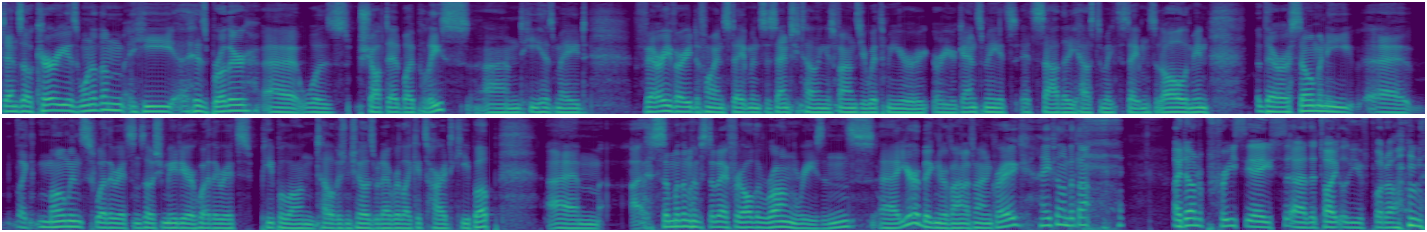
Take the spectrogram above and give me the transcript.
Denzel Curry is one of them. He his brother uh, was shot dead by police, and he has made very, very defined statements, essentially telling his fans, "You're with me or, or you're against me." It's it's sad that he has to make the statements at all. I mean, there are so many uh, like moments, whether it's on social media or whether it's people on television shows, whatever. Like it's hard to keep up. Um, uh, some of them have stood out for all the wrong reasons. Uh, you're a big Nirvana fan, Craig. How you feeling about that? I don't appreciate uh, the title you've put on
